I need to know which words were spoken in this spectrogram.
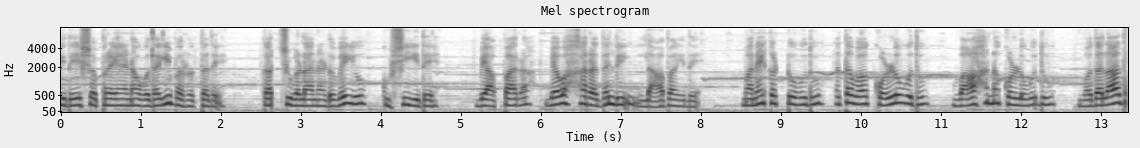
ವಿದೇಶ ಪ್ರಯಾಣ ಒದಗಿ ಬರುತ್ತದೆ. ಖರ್ಚುಗಳ ನಡುವೆಯೂ ಖುಷಿ ಇದೆ. ವ್ಯಾಪಾರ ವ್ಯವಹಾರದಲ್ಲಿ ಲಾಭ ಇದೆ. ಮನೆ ಕಟ್ಟುವುದು ಅಥವಾ ಕೊಳ್ಳುವುದು, ವಾಹನ ಕೊಳ್ಳುವುದು ಮೊದಲಾದ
